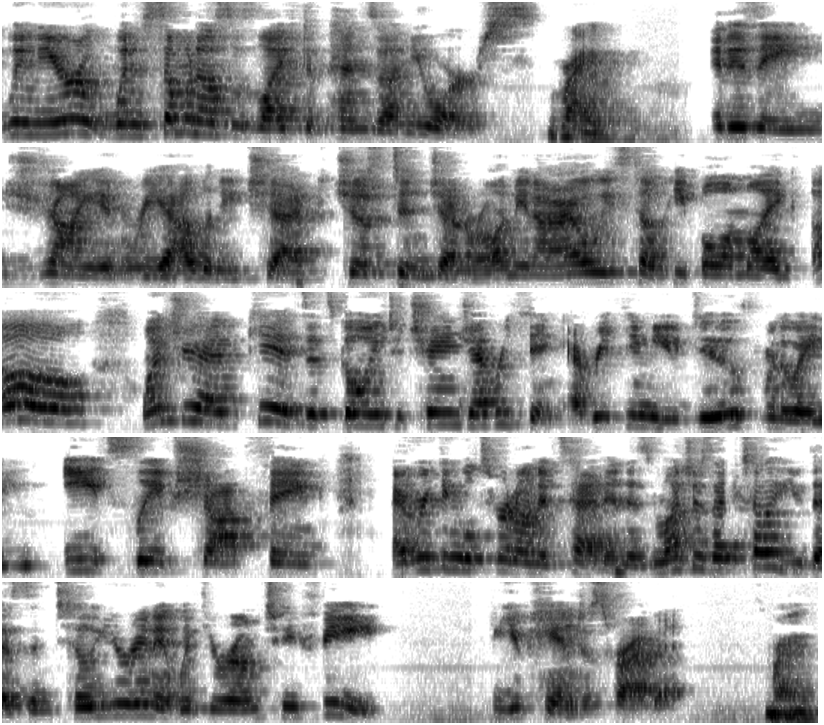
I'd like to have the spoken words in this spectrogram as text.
When you're, when someone else's life depends on yours. Right it is a giant reality check just in general. I mean, I always tell people, I'm like, oh, once you have kids, it's going to change everything. Everything you do, from the way you eat, sleep, shop, think, everything will turn on its head. And as much as I tell you this, until you're in it with your own two feet, you can't describe it. Right.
